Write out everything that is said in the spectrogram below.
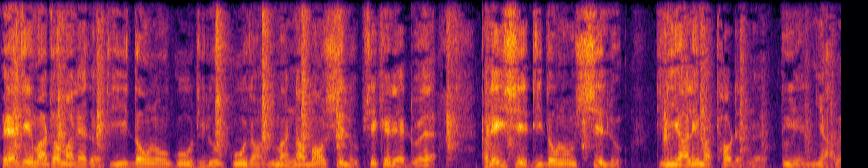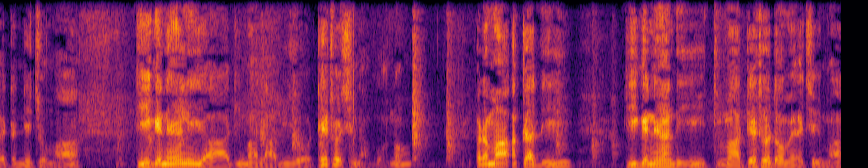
ဘယ်အချိန်မှာထွက်မှာလဲဆိုတော့ဒီသုံးလုံးကိုဒီလိုကိုကြောင်ဒီမှာနောက်ပေါင်း8လို့ဖြစ်ခဲ့တဲ့အတွက်ဗရိတ်8ဒီသုံးလုံး8လို့ဒီနေရာလေးမှာထောက်တဲ့အတွက်သူ့ရဲ့ညာဘက်တစ်နှစ်ကျော်မှာဒီကနန်းလေးကဒီမှာလာပြီးတော့ဒဲထွက်ချင်တာပေါ့နော်ပထမအကတ်ဒီဒီကနန်းဒီဒီမှာဒဲထွက်တော့မဲ့အချိန်မှာ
